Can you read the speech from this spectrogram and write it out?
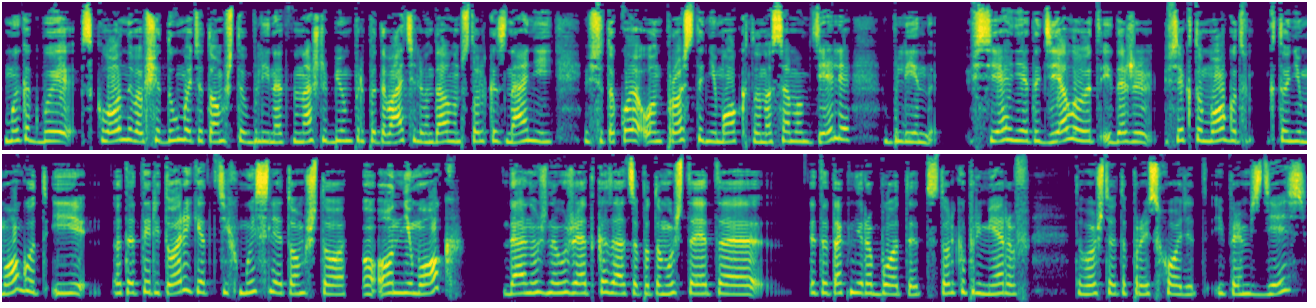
мы как бы склонны вообще думать о том, что, блин, это наш любимый преподаватель, он дал нам столько знаний и все такое, он просто не мог, но на самом деле, блин, все они это делают, и даже все, кто могут, кто не могут, и от этой риторики, от этих мыслей о том, что он не мог, да, нужно уже отказаться, потому что это, это так не работает. Столько примеров того, что это происходит. И прям здесь.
